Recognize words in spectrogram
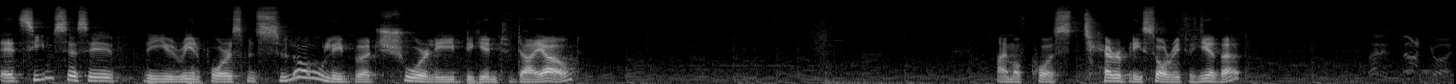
it seems as if the reinforcements slowly but surely begin to die out. I'm, of course, terribly sorry to hear that. That is not good.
